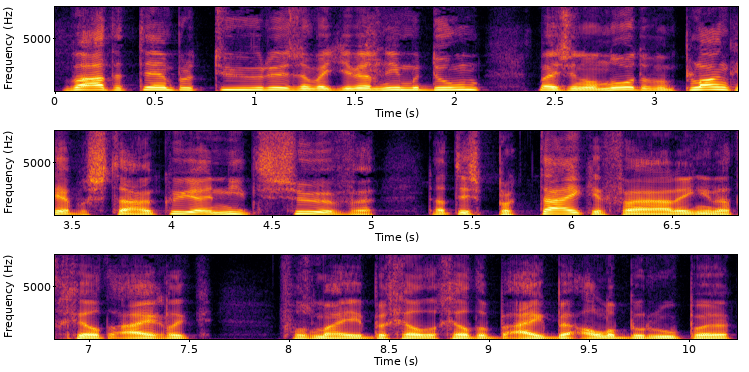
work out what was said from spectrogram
watertemperatuur is. En wat je wel niet moet doen. Maar als je nog nooit op een plank hebt gestaan. Kun jij niet surfen. Dat is praktijkervaring. En dat geldt eigenlijk. Volgens mij geldt geldt dat eigenlijk bij alle beroepen.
